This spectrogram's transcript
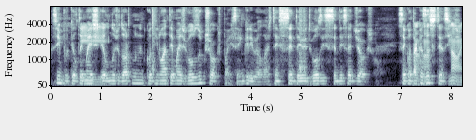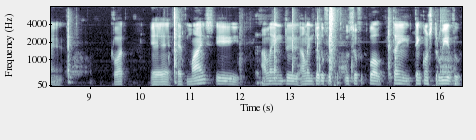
sim, porque ele tem E- mais. Ele no Dortmund continua a ter mais golos do que jogos, pá, isso é incrível. Acho que tem 68 golos e 67 jogos. Sem contar com as assistências. Não, é. Claro. É, é demais e além de, além de todo o, fut- o seu futebol, tem, tem construído,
